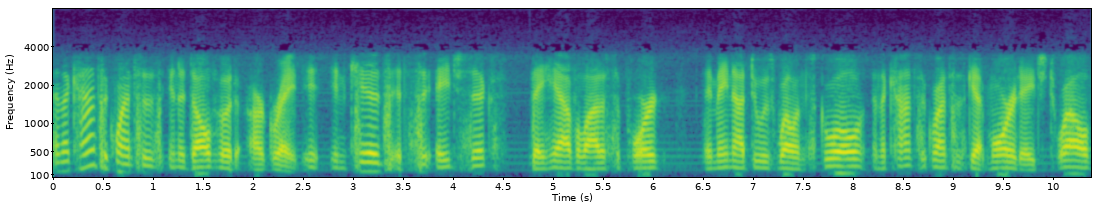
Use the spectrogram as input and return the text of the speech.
And the consequences in adulthood are great. In kids at age six, they have a lot of support. They may not do as well in school, and the consequences get more at age 12.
